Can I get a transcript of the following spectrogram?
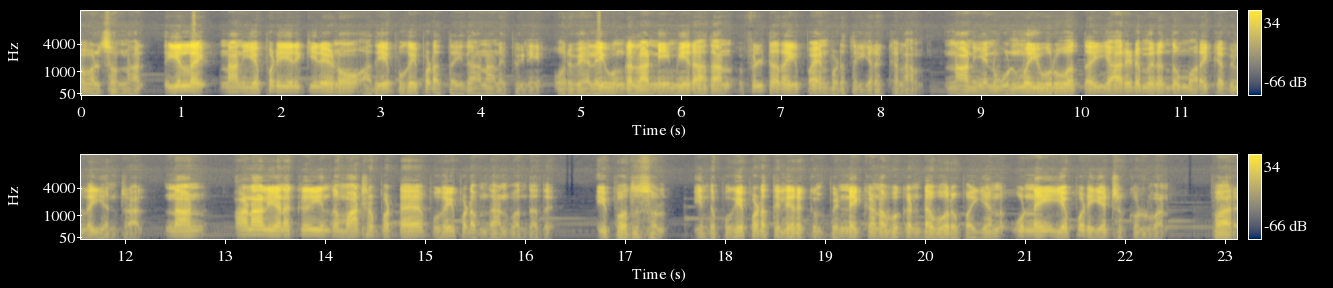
அவள் சொன்னாள் இல்லை நான் எப்படி இருக்கிறேனோ அதே புகைப்படத்தை தான் அனுப்பினேன். ஒருவேளை உங்கள் அண்ணி மீராதான் ஃபில்டரை பயன்படுத்தி இருக்கலாம் நான் என் உண்மை உருவத்தை யாரிடமிருந்தும் மறைக்கவில்லை என்றாள். நான் ஆனால் எனக்கு இந்த மாற்றப்பட்ட புகைப்படம் தான் வந்தது. இப்போது சொல் இந்த புகைப்படத்தில் இருக்கும் பெண்ணை கனவு கண்ட ஒரு பையன் உன்னை எப்படி ஏற்றுக்கொள்வான்? பார்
